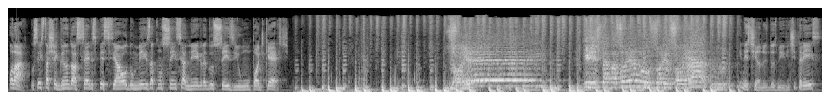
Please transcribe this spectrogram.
Olá, você está chegando à série especial do mês da consciência negra do 6 e 1 podcast. Sonhei que estava sonhando um sonho sonhado. Neste ano de 2023,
